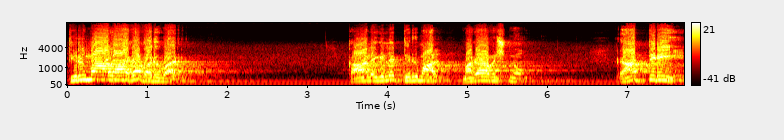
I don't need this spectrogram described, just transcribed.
திருமாலாக வருவார். காலையில் திருமால் மகாவிஷ்ணு ராத்திரி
